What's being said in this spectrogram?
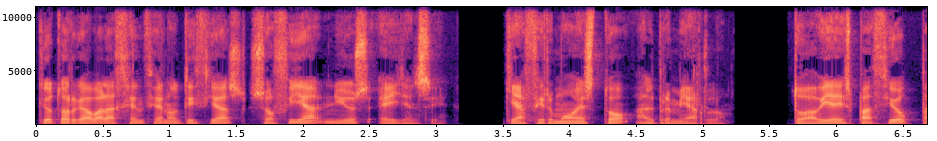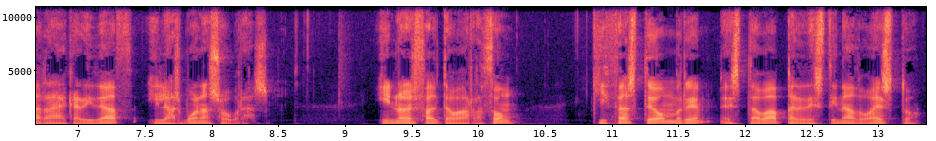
que otorgaba la agencia de noticias Sofia News Agency, que afirmó esto al premiarlo. Todavía hay espacio para la caridad y las buenas obras. Y no les faltaba razón. Quizás este hombre estaba predestinado a esto,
